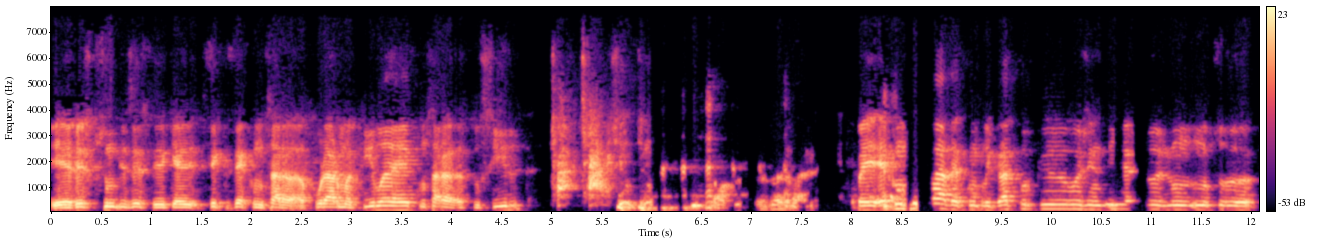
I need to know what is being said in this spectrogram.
E às vezes costumo dizer que é, se quiser começar a, furar uma fila é começar a, a tossir é complicado, é complicado porque hoje em dia uma pessoa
